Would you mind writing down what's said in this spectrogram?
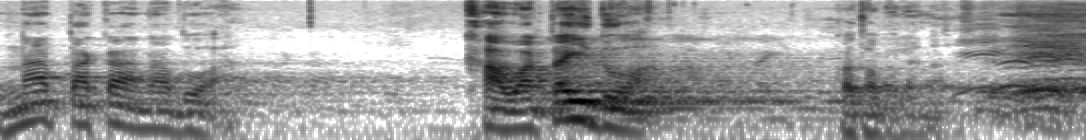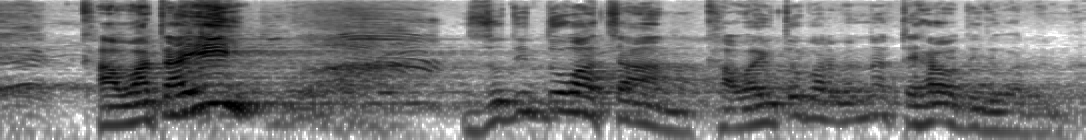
না টাকা, না দোয়া। খাওয়াটাই দোয়া, কথা বলে না। খাওয়াটাই যদি দোয়া চান খাওয়াইতে পারবেন না, টেহাও দিতে পারবেন না।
